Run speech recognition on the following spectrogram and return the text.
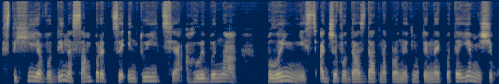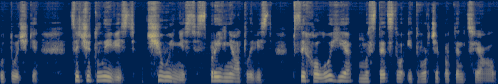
стихія води насамперед це інтуїція, глибина, плинність, адже вода здатна проникнути в найпотаємніші куточки. Це чутливість, чуйність, сприйнятливість, психологія, мистецтво і творчий потенціал.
